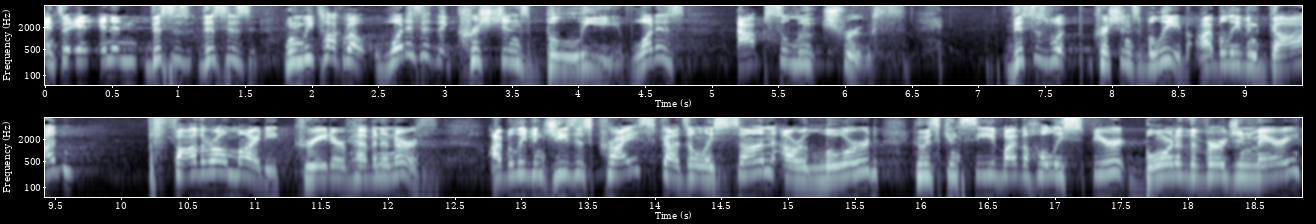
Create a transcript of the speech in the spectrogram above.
And so, and, and this is this is when we talk about what is it that Christians believe. What is absolute truth? This is what Christians believe. I believe in God, the Father Almighty, Creator of heaven and earth. I believe in Jesus Christ, God's only Son, our Lord, who was conceived by the Holy Spirit, born of the Virgin Mary,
